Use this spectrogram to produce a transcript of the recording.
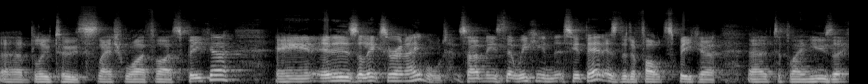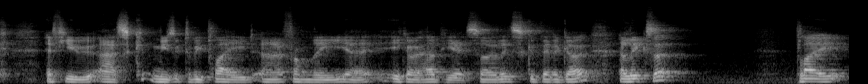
uh, Bluetooth slash Wi-Fi speaker and it is Alexa enabled. So it means that we can set that as the default speaker uh, to play music if you ask music to be played uh, from the uh, Echo Hub here. So let's give that a go. Alexa, play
